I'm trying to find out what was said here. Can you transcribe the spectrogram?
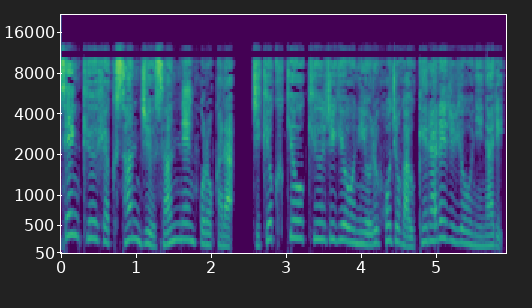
1933年頃から自局供給事業による補助が受けられるようになり、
